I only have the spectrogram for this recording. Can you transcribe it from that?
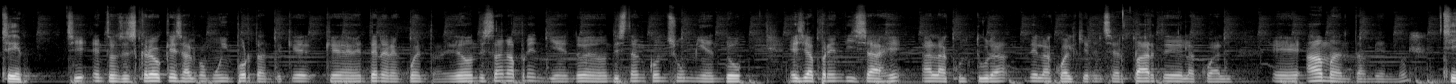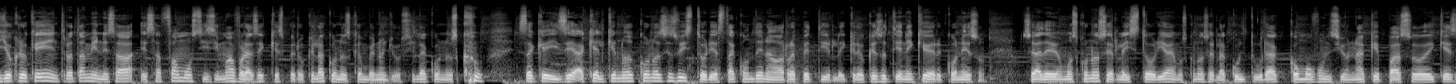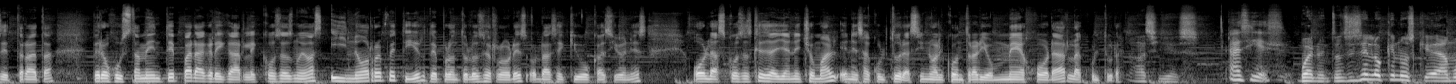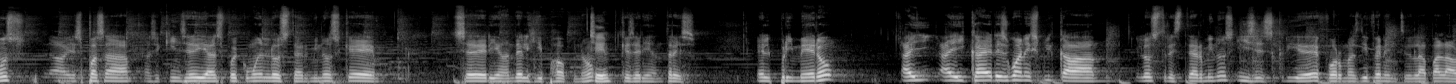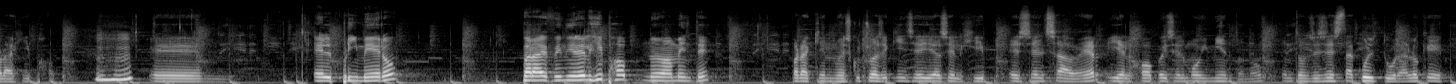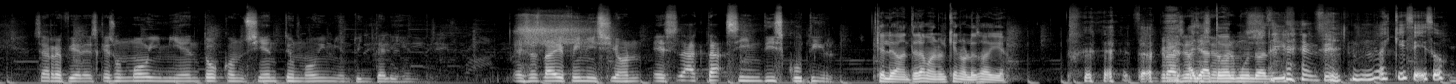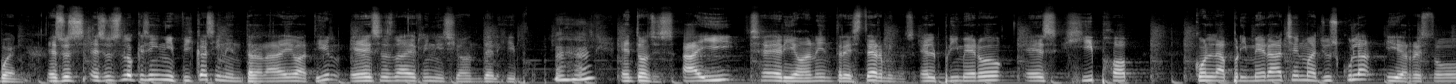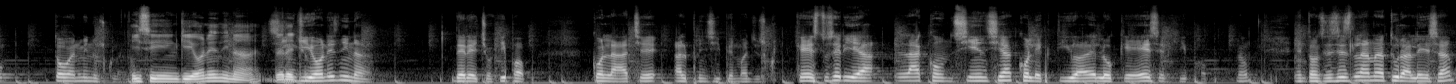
Sí, Sí, entonces creo que es algo muy importante que, que deben tener en cuenta, de dónde están aprendiendo, de dónde están consumiendo ese aprendizaje a la cultura de la cual quieren ser parte, de la cual eh, aman también, ¿no? sí, yo creo que entra también esa, esa famosísima frase que espero que la conozcan, bueno, yo sí la conozco, esa que dice, aquel que no conoce su historia está condenado a repetirla y creo que eso tiene que ver con eso, o sea, debemos conocer la historia, debemos conocer la cultura, cómo funciona, qué pasó, de qué se trata, pero justamente para agregarle cosas nuevas y no repetir de pronto los errores o las equivocaciones o las cosas que se hayan hecho mal en esa cultura, sino al contrario, mejorar la cultura. Así es. Así es. Bueno, entonces en lo que nos quedamos la vez pasada, hace 15 días, fue como en los términos que se derivan del hip hop, ¿no? Sí. Que serían tres. El primero, ahí, ahí Caeres Juan explicaba los tres términos y se escribe de formas diferentes la palabra hip hop. Ujú. Eh, el primero, para definir el hip hop nuevamente, para quien no escuchó hace 15 días, el hip es el saber y el hop es el movimiento, ¿no? Entonces esta cultura lo que se refiere es que es un movimiento consciente, un movimiento inteligente. Esa es la definición exacta sin discutir. Que levante la mano el que no lo sabía. Gracias. Allá todo el mundo así. Sí. Ay, ¿qué es eso? Bueno, eso es, eso es lo que significa sin entrar a debatir. Esa es la definición del hip hop. Entonces, ahí se derivan en tres términos. El primero es hip hop con la primera H en mayúscula y el resto todo en minúscula. ¿no? Y sin guiones ni nada. Sin Derecho. guiones ni nada. Derecho, hip hop. Con la H al principio en mayúscula. Que esto sería la conciencia colectiva de lo que es el hip hop. ¿no? Entonces es la naturaleza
